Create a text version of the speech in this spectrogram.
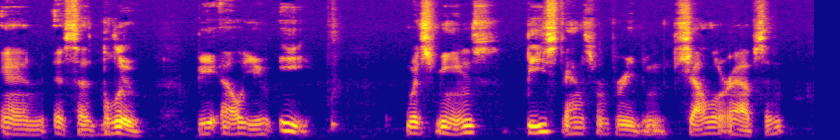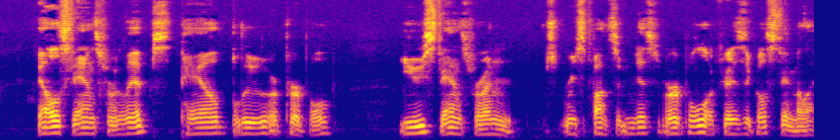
and it says BLUE, B L U E, which means B stands for breathing, shallow or absent. L stands for lips, pale, blue, or purple. U stands for unresponsiveness, verbal or physical stimuli.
